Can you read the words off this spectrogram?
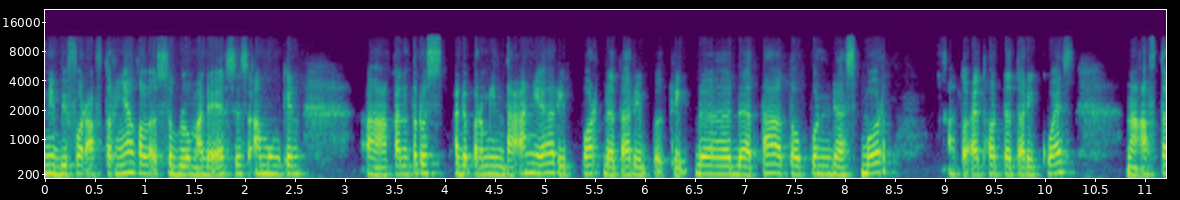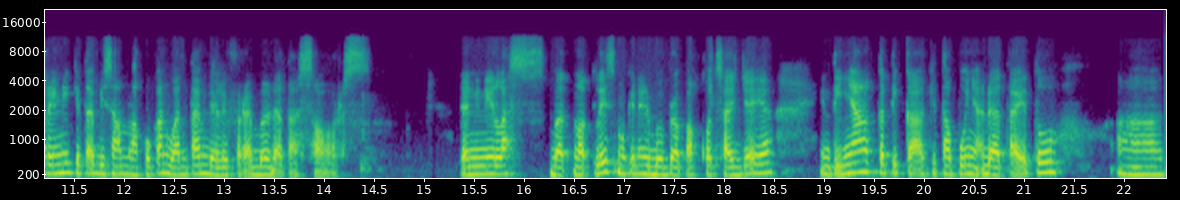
ini before afternya kalau sebelum ada SSA mungkin akan terus ada permintaan ya report data report data ataupun dashboard atau ad hoc data request. Nah, after ini kita bisa melakukan one time deliverable data source. Dan ini last but not least, mungkin ada beberapa quote saja ya. Intinya ketika kita punya data itu, uh,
